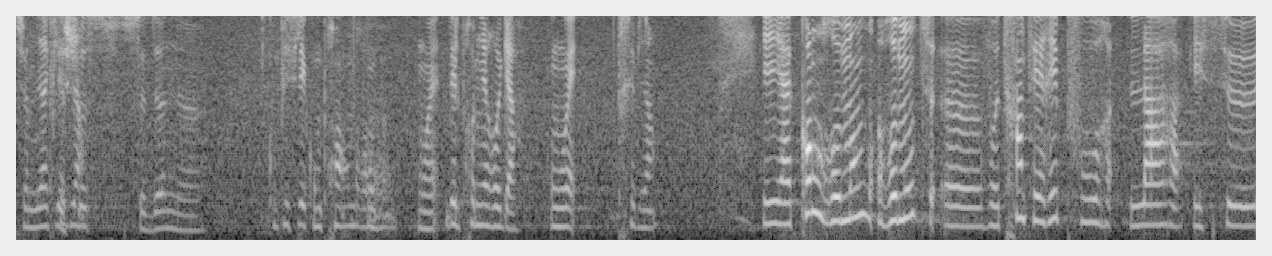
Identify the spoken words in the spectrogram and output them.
J'aime bien que les choses se donnent. Euh, Qu'on puisse les comprendre euh, dès le premier regard. Ouais. Très bien. Et à quand remonte, euh, votre intérêt pour l'art et ce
